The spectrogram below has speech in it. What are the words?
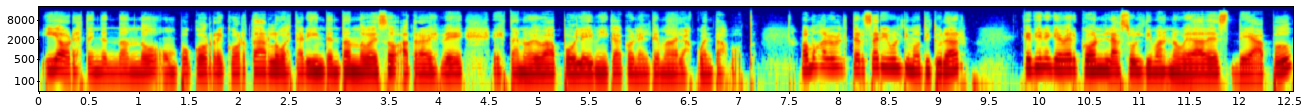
y ahora está intentando un poco recortarlo o estaría intentando eso a través de esta nueva polémica con el tema de las cuentas bot. Vamos al tercer y último titular que tiene que ver con las últimas novedades de Apple.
